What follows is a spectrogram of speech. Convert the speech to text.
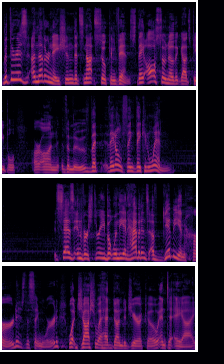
But there is another nation that's not so convinced. They also know that God's people are on the move, but they don't think they can win. It says in verse 3 But when the inhabitants of Gibeon heard, is the same word, what Joshua had done to Jericho and to Ai,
